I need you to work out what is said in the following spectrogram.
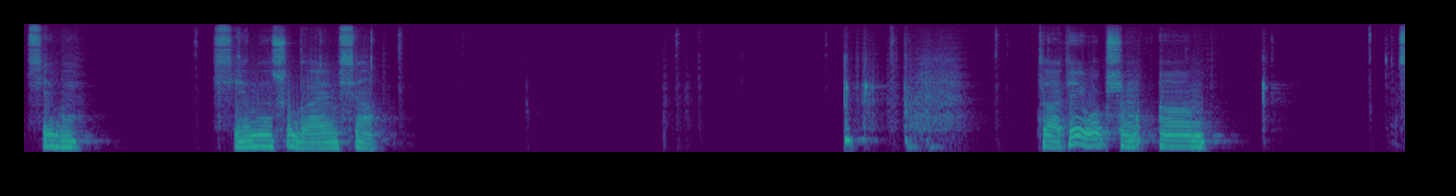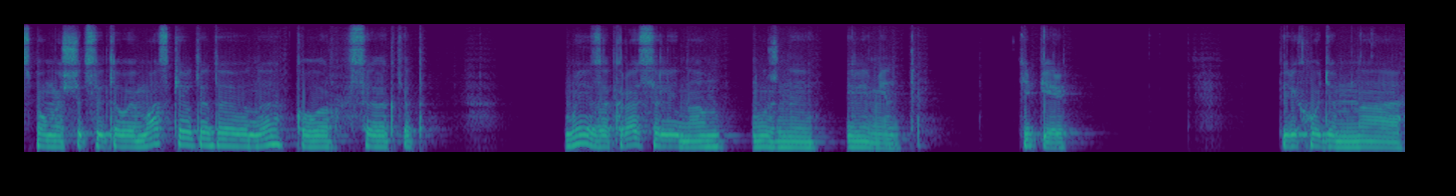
Все мы, все мы ошибаемся. Так, и в общем, э, с помощью цветовой маски вот этой вот, да, Color Selected, мы закрасили нам нужные элементы. Теперь переходим на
